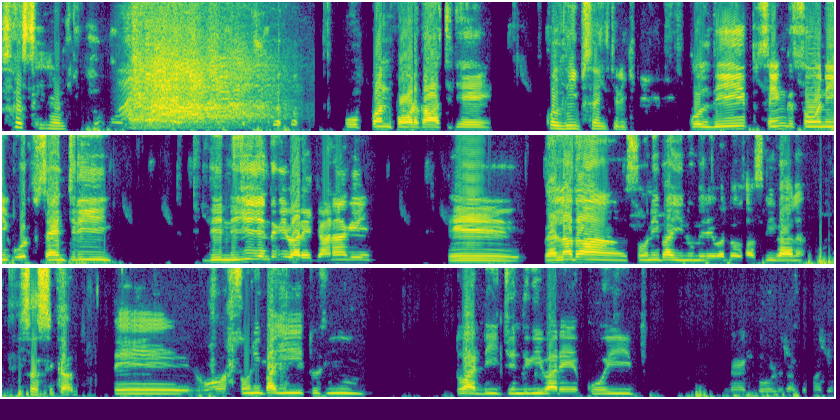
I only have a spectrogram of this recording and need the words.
ਸਤਿ ਸ੍ਰੀ ਅਕਾਲ ਓਪਨ ਪੋਡਕਾਸਟ 'ਚ ਕੁਲਦੀਪ ਸੈਂਚਰੀ। ਕੁਲਦੀਪ ਸਿੰਘ ਸੋਨੀ ਉਰਫ ਸੈਂਚਰੀ ਦੀ ਨਿੱਜੀ ਜ਼ਿੰਦਗੀ ਬਾਰੇ ਜਾਣਾਂਗੇ। ਤੇ ਪਹਿਲਾਂ ਤਾਂ ਸੋਨੀ ਭਾਈ ਨੂੰ ਮੇਰੇ ਵੱਲੋਂ ਸਤਿ ਸ੍ਰੀ ਅਕਾਲ। ਸਤਿ ਸ੍ਰੀ ਅਕਾਲ। ਤੇ ਹੋਰ ਸੋਨੀ ਭਾਜੀ ਤੁਸੀਂ ਤੁਹਾਡੀ ਜ਼ਿੰਦਗੀ ਬਾਰੇ ਕੋਈ ਮੈਂ ਕੋਲਡ ਰੱਖ ਮਾਜੋ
